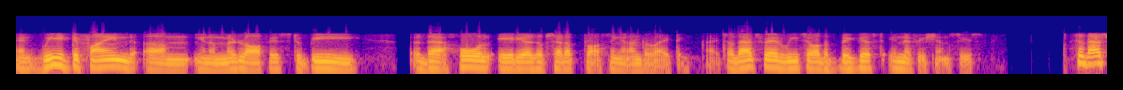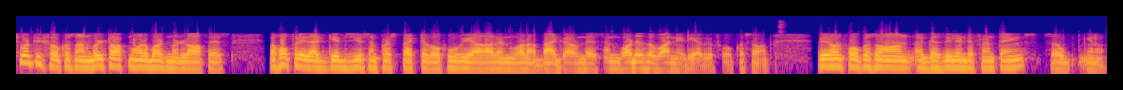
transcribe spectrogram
and we defined, um, you know, middle office to be the whole areas of setup processing and underwriting, right? So that's where we saw the biggest inefficiencies. So that's what we focus on. We'll talk more about middle office, but hopefully that gives you some perspective of who we are and what our background is and what is the one area we focus on. We don't focus on a gazillion different things. So, you know,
